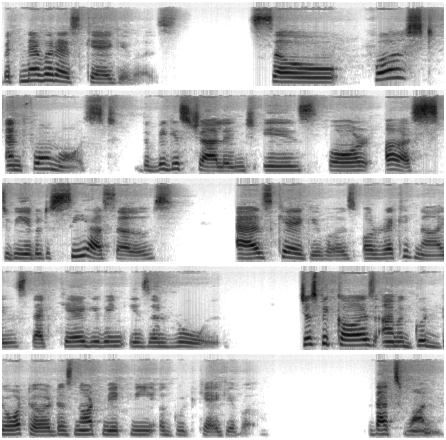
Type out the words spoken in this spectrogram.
but never as caregivers. So, first and foremost, the biggest challenge is for us to be able to see ourselves as caregivers or recognize that caregiving is a role. Just because I'm a good daughter does not make me a good caregiver. That's one.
